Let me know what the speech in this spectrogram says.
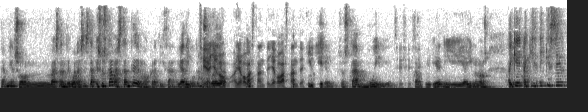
también son bastante buenas. Está, eso está bastante democratizado, ya digo. Que no ha, llegado, bastante, llegó bastante. bien, eso está muy bien. está muy bien y ahí no nos... Hay que, hay hay que ser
